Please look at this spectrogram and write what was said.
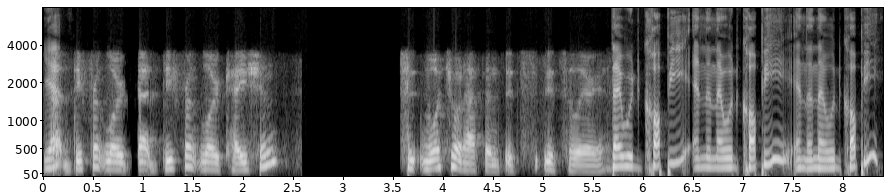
Yeah. at different lo- at different locations. Watch what happens. It's it's hilarious. They would copy and then they would copy and then they would copy.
